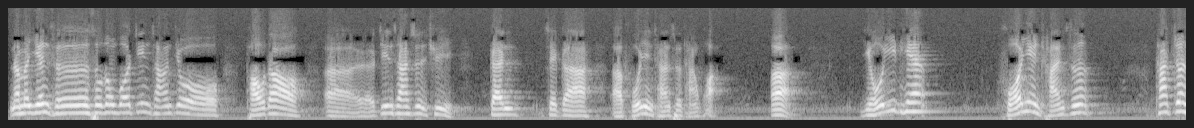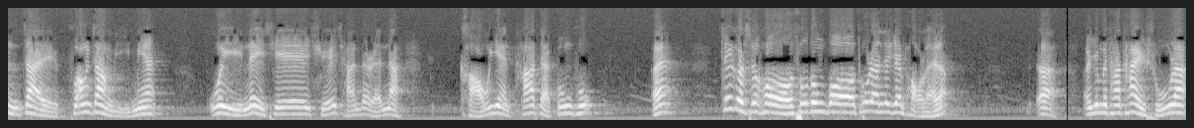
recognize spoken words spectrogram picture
那么因此，苏东坡经常就跑到呃金山寺去跟这个啊佛印禅师谈话。啊，有一天，佛印禅师他正在方丈里面为那些学禅的人呢考验他的功夫。哎，这个时候苏东坡突然之间跑来了，啊，因为他太熟了，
